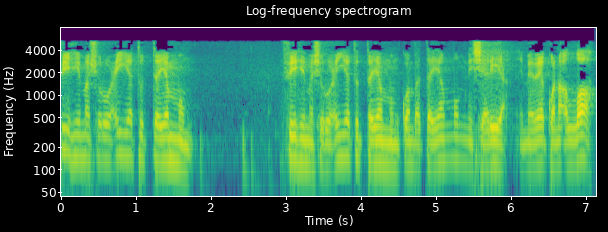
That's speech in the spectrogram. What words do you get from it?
fihi mashru'iyatu tayammum fihi mashru'iyatu tayammum kwamba tayammum ni sharia imewekwa na Allah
